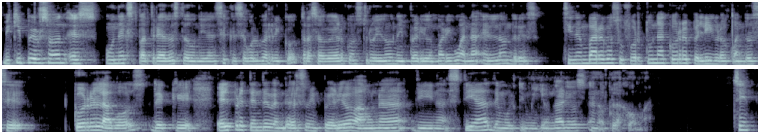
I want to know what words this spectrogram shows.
Mickey Pearson es un expatriado estadounidense que se vuelve rico tras haber construido un imperio de marihuana en Londres. Sin embargo, su fortuna corre peligro cuando se corre la voz de que él pretende vender su imperio a una dinastía de multimillonarios en Oklahoma. Sí,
